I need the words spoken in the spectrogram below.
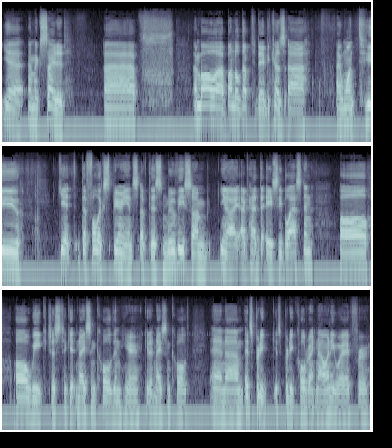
yeah, I'm excited. Uh, I'm all uh, bundled up today because uh, I want to get the full experience of this movie. So I'm, you know, I, have had the AC blasting all all week just to get nice and cold in here, get it nice and cold, and um, it's pretty it's pretty cold right now anyway for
